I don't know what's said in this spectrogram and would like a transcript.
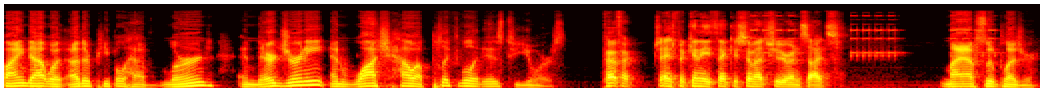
find out what other people have learned in their journey and watch how applicable it is to yours. Perfect. James McKinney, thank you so much for your insights. My absolute pleasure.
